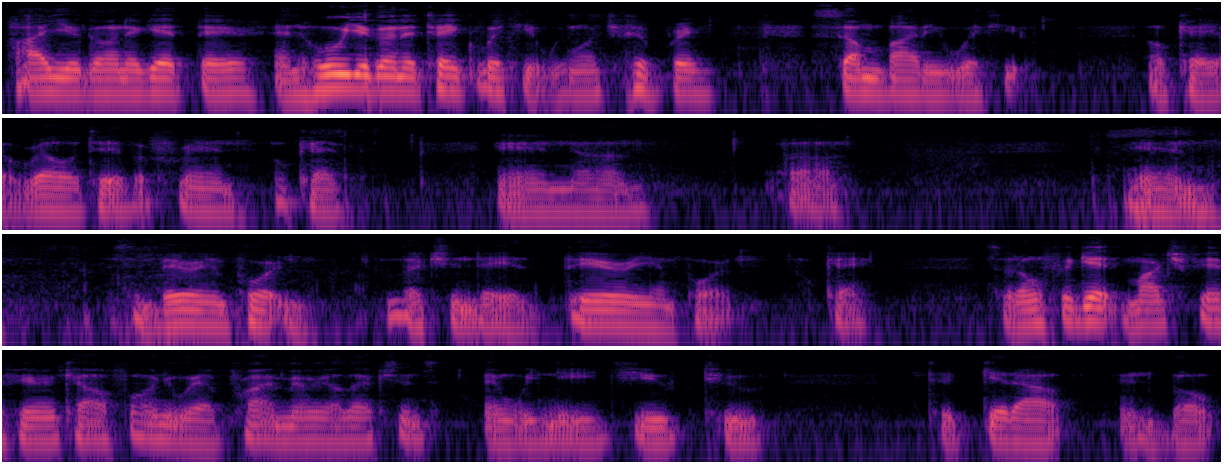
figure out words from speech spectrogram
how you're going to get there, and who you're going to take with you. We want you to bring somebody with you. Okay, a relative, a friend. Okay. And, um, uh, and it's very important. Election day is very important. Okay. So don't forget, March 5th here in California, we have primary elections, and we need you to to get out and vote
